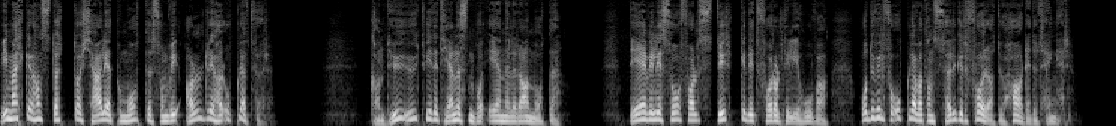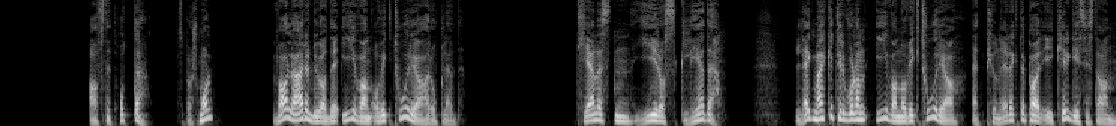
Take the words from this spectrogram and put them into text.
Vi merker hans støtte og kjærlighet på måte som vi aldri har opplevd før. Kan du utvide tjenesten på en eller annen måte? Det vil i så fall styrke ditt forhold til Jehova, og du vil få oppleve at han sørger for at du har det du trenger. Avsnitt åtte Spørsmål Hva lærer du av det Ivan og Victoria har opplevd? Tjenesten gir oss glede. Legg merke til hvordan Ivan og Victoria, et pionerektepar i Kirgisistan,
